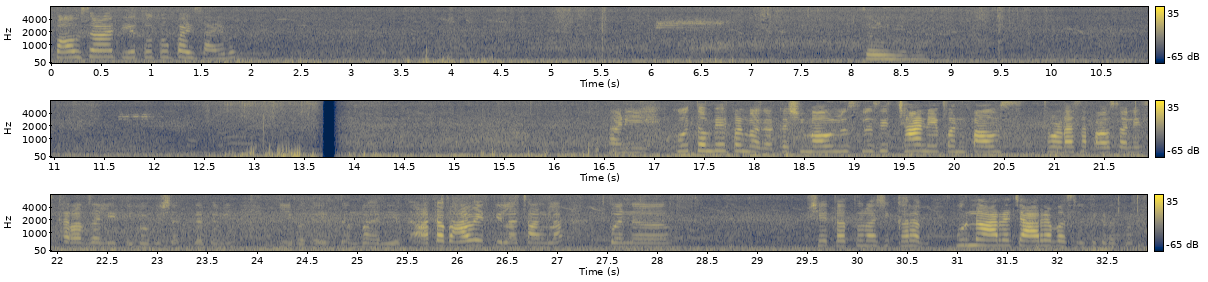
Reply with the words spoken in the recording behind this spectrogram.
पावसाळ्यात येतो तो पैसा आहे बघ. जळून आणि कोथंबीर पण बघा कशी माऊ लुसलुसीत छान आहे पण पाऊस थोडासा पावसानेच खराब झाली ती बघू शकता तुम्ही. ही बघा एकदम भारी आहे. आता भाव आहे तिला चांगला पण शेतातून अशी खराब पूर्ण आऱ्याच्या आऱ्या बसल्या तिकडं पण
